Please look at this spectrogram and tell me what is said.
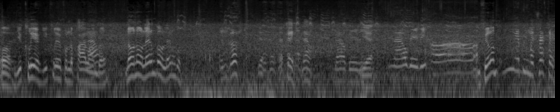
Oh, you're clear. You're clear from the pylon, Now? bro. No, no, let him go. Let him go. Let him go. Yeah. Okay, now. Now, baby. Yeah. Now, baby. Oh, You feel him? yeah, bring my tractor.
